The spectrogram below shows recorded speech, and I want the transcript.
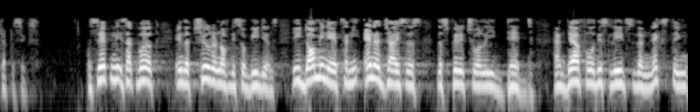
chapter 6. Satan is at work in the children of disobedience. He dominates and he energizes the spiritually dead. And therefore this leads to the next thing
